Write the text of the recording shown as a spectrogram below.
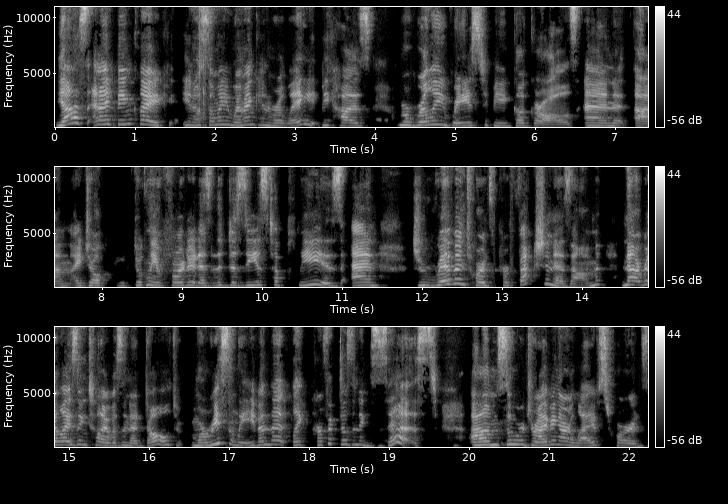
Yes. And I think, like, you know, so many women can relate because we're really raised to be good girls. And um, I joke, jokingly refer to it as the disease to please. And driven towards perfectionism, not realizing till I was an adult, more recently, even that like perfect doesn't exist. Um, so we're driving our lives towards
